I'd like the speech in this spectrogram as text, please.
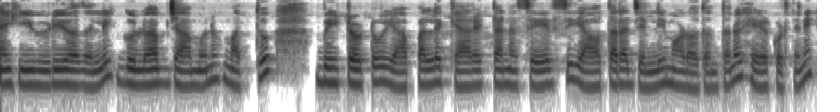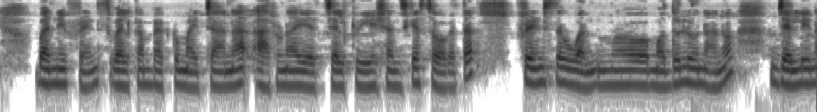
ಈ ವಿಡಿಯೋದಲ್ಲಿ ಗುಲಾಬ್ ಜಾಮೂನು ಮತ್ತು ಬೀಟ್ರೋಟು ಆ್ಯಪಲ್ ಕ್ಯಾರೆಟನ್ನು ಸೇರಿಸಿ ಯಾವ ಥರ ಜೆಲ್ಲಿ ಮಾಡೋದಂತಲೂ ಹೇಳ್ಕೊಡ್ತೀನಿ. ಬನ್ನಿ friends, welcome back to my channel Aruna H L ಕ್ರಿಯೇಷನ್ಸ್ಗೆ ಸ್ವಾಗತ. ಫ್ರೆಂಡ್ಸ್, ಒಂದು, ಮೊದಲು ನಾನು ಜೆಲ್ಲಿನ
